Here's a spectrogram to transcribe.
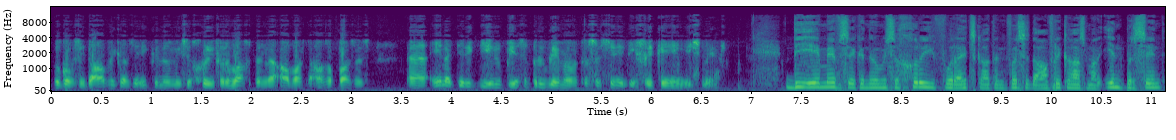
hoekom Suid-Afrika se ekonomiese groei verwagtinge alwaar aangepas is uh, en natuurlik die Europese probleme wat ons gesien het die Grieke en dis meer. Die IMF se ekonomiese groei vooruitskatting vir Suid-Afrika is maar 1%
